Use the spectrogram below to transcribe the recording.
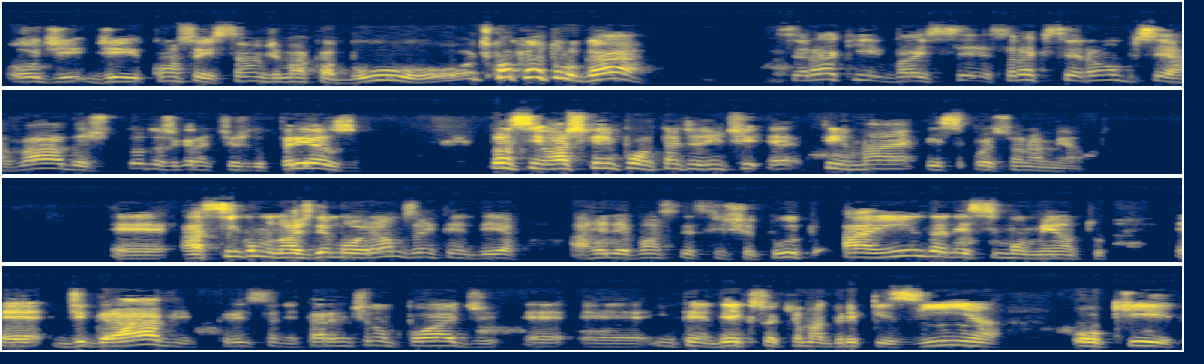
ou de, de Conceição de Macabu, ou de qualquer outro lugar? Será que vai ser, será que serão observadas todas as garantias do preso? Então, assim, eu acho que é importante a gente é, firmar esse posicionamento. É, assim como nós demoramos a entender a relevância desse instituto, ainda nesse momento é, de grave crise sanitária, a gente não pode é, é, entender que isso aqui é uma gripezinha ou que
